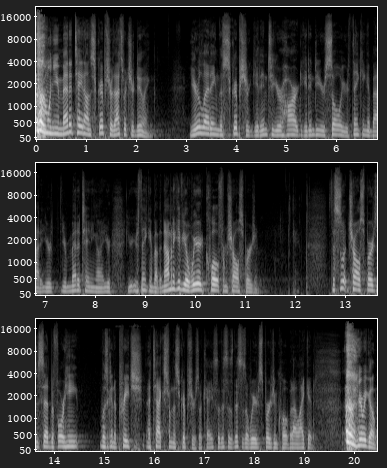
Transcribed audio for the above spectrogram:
Okay. when you meditate on Scripture, that's what you're doing. You're letting the Scripture get into your heart, get into your soul. You're thinking about it. You're, you're meditating on it. You're, you're thinking about it. Now, I'm going to give you a weird quote from Charles Spurgeon. Okay. This is what Charles Spurgeon said before he was going to preach a text from the Scriptures, okay? So this is, this is a weird Spurgeon quote, but I like it. Here we go.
